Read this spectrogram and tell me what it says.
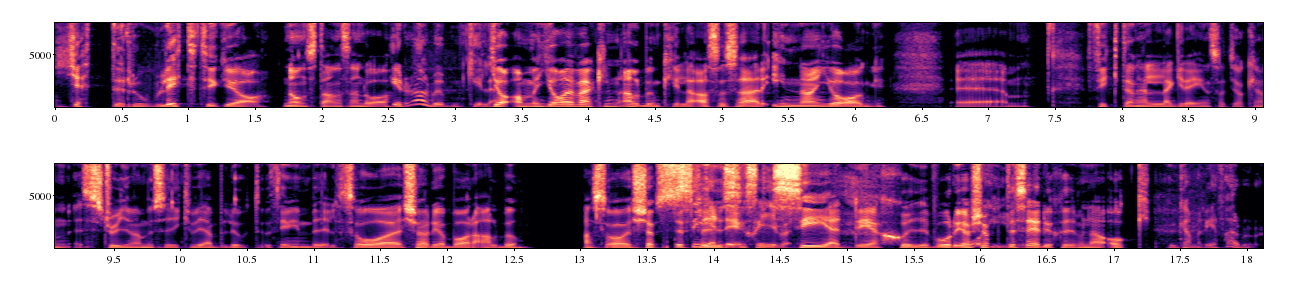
jätteroligt tycker jag, någonstans ändå. Är du en albumkille? Ja, men jag är verkligen en albumkille. Alltså så här innan jag eh, fick den här lilla grejen så att jag kan streama musik via bluetooth i min bil så körde jag bara album. Alltså köpte CD-skivor. fysiskt CD-skivor. Jag Oj. köpte CD-skivorna och Hur gammal är farbror?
